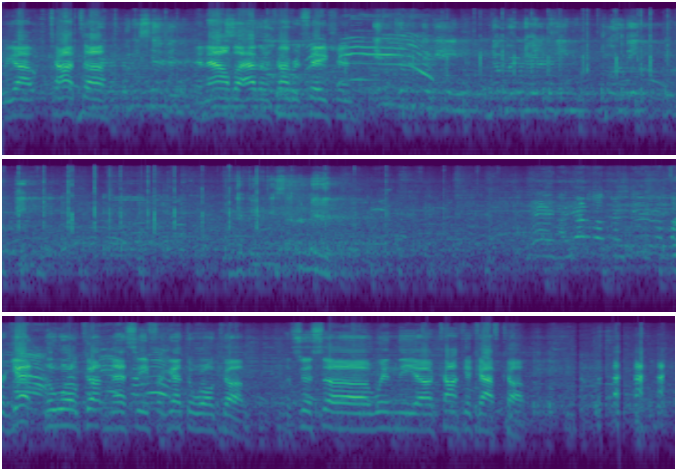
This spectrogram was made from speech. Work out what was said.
We got Tata 27. and Alba having a conversation. Entering the game, number 19, Jordi Cortizo. In the 57 minute. Forget the World Cup, Messi. Forget the World Cup. Let's just uh, win the uh, CONCACAF Cup.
